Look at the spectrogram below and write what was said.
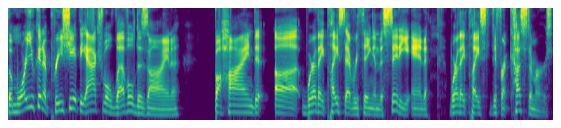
the more you can appreciate the actual level design behind uh, where they placed everything in the city and where they placed different customers.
